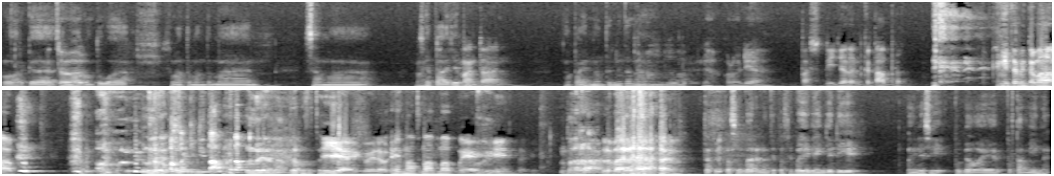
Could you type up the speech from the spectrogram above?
keluarga, Betul. sama orang tua, sama teman-teman, sama siapa aja. Mantan. Ngapain mantan minta maaf? Lah kalau dia pas di jalan ketabrak kita minta maaf. oh lu pas lagi ditabrak Lu yang nabrak maksudnya. iya, gue bilang, eh maaf maaf maaf ya gitu. lebaran Lebaran. Tapi pas lebaran nanti pasti banyak yang jadi ini sih pegawai Pertamina.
